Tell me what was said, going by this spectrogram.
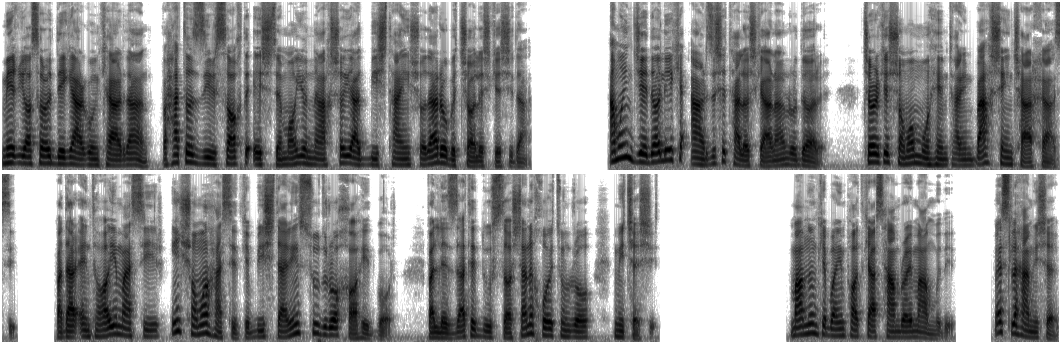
مقیاس رو دگرگون کردن و حتی زیرساخت اجتماعی و نقشای از بیش تعیین شده رو به چالش کشیدن. اما این جدالیه که ارزش تلاش کردن رو داره. چرا که شما مهمترین بخش این چرخه هستید. و در انتهای مسیر این شما هستید که بیشترین سود رو خواهید برد. و لذت دوست داشتن خودتون رو میچشید. ممنون که با این پادکست همراه من بودید. مثل همیشه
